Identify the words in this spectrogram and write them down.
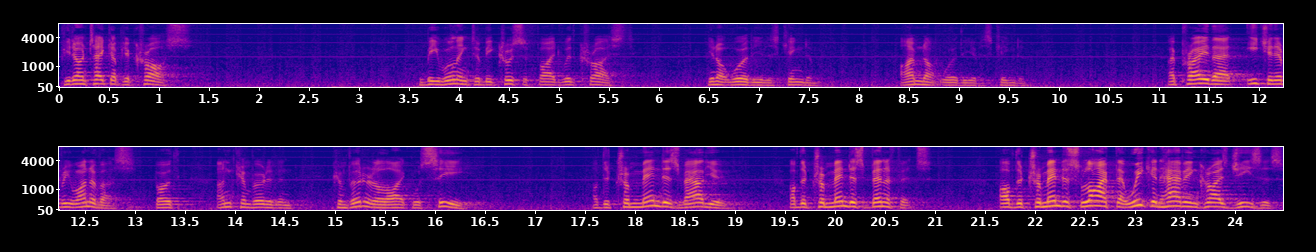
If you don't take up your cross, be willing to be crucified with Christ, you're not worthy of his kingdom. I'm not worthy of his kingdom. I pray that each and every one of us, both unconverted and converted alike, will see of the tremendous value, of the tremendous benefits, of the tremendous life that we can have in Christ Jesus.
